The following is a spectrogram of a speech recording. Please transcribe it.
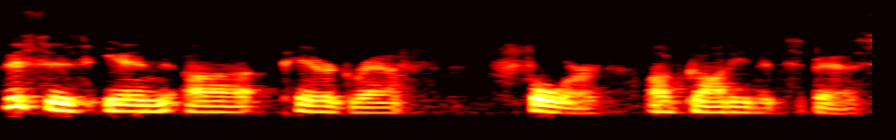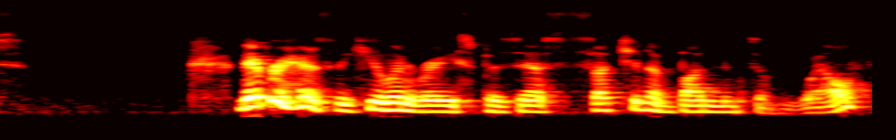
This is in uh, paragraph 4 of Gaudium et Spes. Never has the human race possessed such an abundance of wealth,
